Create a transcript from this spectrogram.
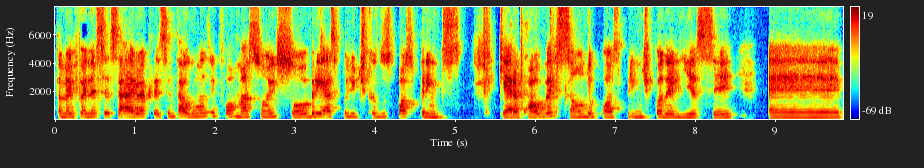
também foi necessário acrescentar algumas informações sobre as políticas dos pós-prints, que era qual versão do pós-print poderia ser é,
